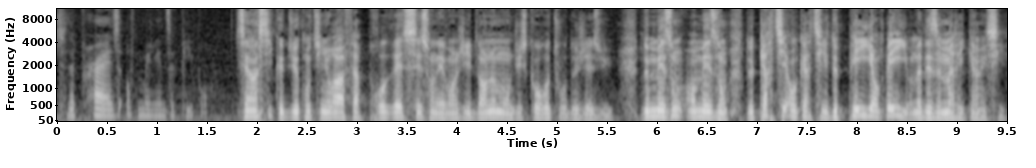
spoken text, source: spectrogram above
to the prayers of millions of people. C'est ainsi que Dieu continuera à faire progresser son évangile dans le monde jusqu'au retour de Jésus. De maison en maison, de quartier en quartier, de pays en pays. On a des Américains ici.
